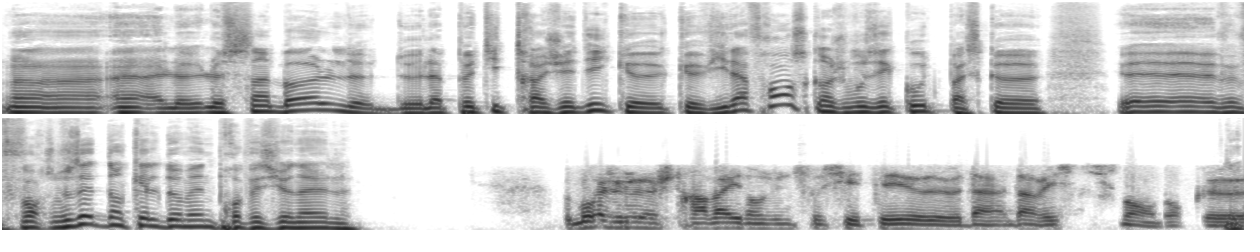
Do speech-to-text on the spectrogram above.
le, symbole de la petite tragédie que, que, vit la France quand je vous écoute. Parce que vous êtes dans quel domaine professionnel? Moi, je, travaille dans une société euh, d'investissement, donc euh,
